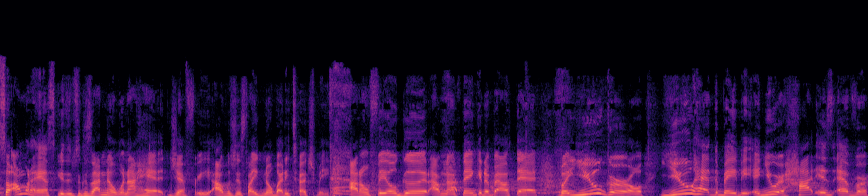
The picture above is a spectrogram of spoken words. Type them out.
so I want to ask you this because I know when I had Jeffrey, I was just like, nobody touch me. I don't feel good. I'm not thinking about that. But you, girl, you had the baby and you were hot as ever.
